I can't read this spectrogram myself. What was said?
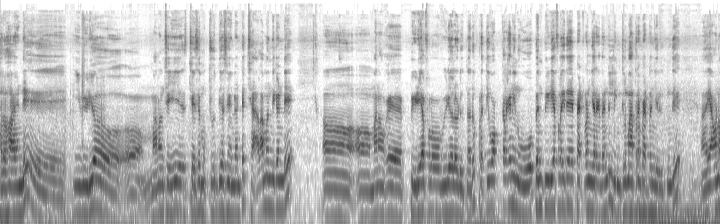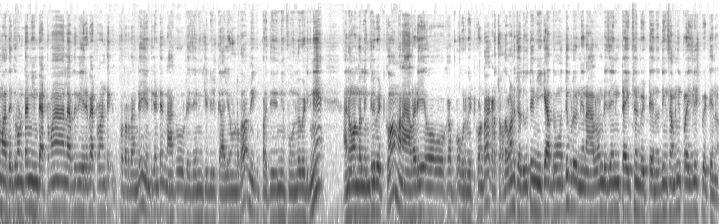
హలో హాయ్ అండి. ఈ వీడియో మనం చేయి చేసే ముఖ్య ఉద్దేశం ఏంటంటే చాలామందికి అండి మనం ఒక పీడిఎఫ్లో వీడియోలు అడుగుతున్నారు. ప్రతి ఒక్కరికి నేను ఓపెన్ పీడిఎఫ్లు అయితే పెట్టడం జరగదండి. లింకులు మాత్రం పెట్టడం జరుగుతుంది. ఏమన్నా మా దగ్గర ఉంటే మేము పెట్టమా లేకపోతే వేరే పెట్టమా అంటే కుదరదండి. ఎందుకంటే నాకు డిజైనింగ్ షెడ్యూల్ ఖాళీ ఉండదు. మీకు ప్రతిదీ నేను ఫోన్లో పెట్టుకుని అని వందల లింకులు పెట్టుకో. మనం ఆల్రెడీ ఒక ఒకటి పెట్టుకుంటాం. ఇక్కడ చదవండి చదివితే మీకే అర్థమవుద్ది. ఇప్పుడు నేను ఆల్బమ్ డిజైనింగ్ టైప్స్ అని పెట్టాను. దీనికి సంబంధించిన ప్రైజ్ లిస్ట్ పెట్టాను.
